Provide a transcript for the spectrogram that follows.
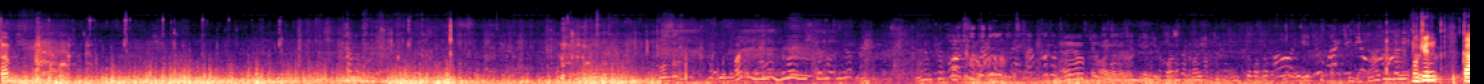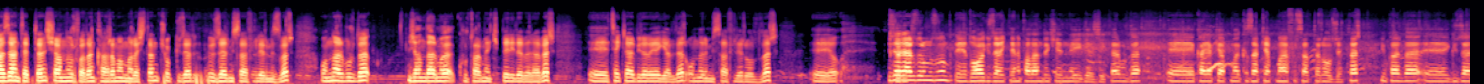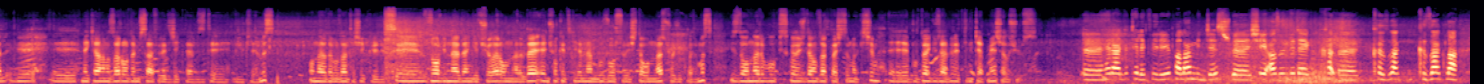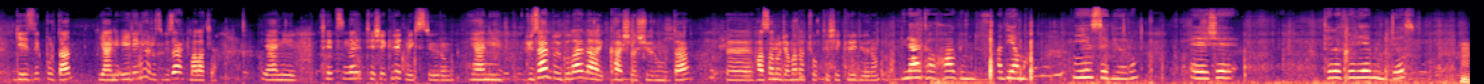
Stop. Bugün Gaziantep'ten, Şanlıurfa'dan, Kahramanmaraş'tan çok güzel özel misafirlerimiz var. Onlar burada jandarma kurtarma ekipleriyle beraber e, tekrar bir araya geldiler. Onların misafirleri oldular. E, Güzel Erzurum'umuzun e, doğa güzelliklerini, Palandöken'ine gelecekler. Burada e, kayak yapma, kızak yapma fırsatları olacaklar. Yukarıda e, güzel bir e, mekanımız var. Orada misafir edecekler bizi te- büyüklerimiz. Onlara da buradan teşekkür ediyoruz. Ee, zor günlerden geçiyorlar. Onlar da en çok etkilenen bu zor süreçte onlar çocuklarımız. Biz de onları bu psikolojiden uzaklaştırmak için e, burada güzel bir etkinlik yapmaya çalışıyoruz. Ee, herhalde teleferiğe falan bineceğiz. Ee, şey az önce de ka- e, kızak kızakla gezdik buradan. Yani eğleniyoruz güzel Malatya. Yani hepsine teşekkür etmek istiyorum. Yani güzel duygularla karşılaşıyorum burada. Ee, Hasan hocama da çok teşekkür ediyorum. Bilal Talha Gündüz. Adıyaman. İyi hissediyorum. Ee, şey teleferiye bineceğiz. Bir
